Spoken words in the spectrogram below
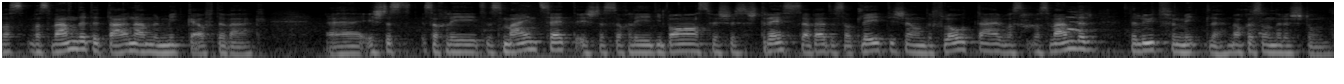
was, was wollt ihr den Teilnehmern mitgeben auf den Weg? Äh, ist das so ein bisschen das Mindset? Ist das so ein bisschen die Balance zwischen Stress, eben das Athletische und der Flow-Teil? Was, was wollt ihr den Leuten vermitteln nach so einer Stunde?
